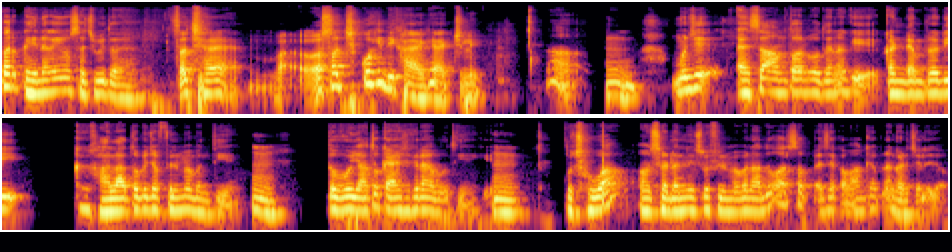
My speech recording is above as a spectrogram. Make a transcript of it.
पर कहीं ना कहीं वो सच भी तो है। सच है। और सच को ही दिखाया गया एक्चुअली हाँ। हम्म। मुझे ऐसा आमतौर पर होता है ना कि कंटेम्प्ररी हालातों पे जब फ़िल्में बनती है हम्म। तो वो या तो कैश ग्रैब होती है कि हम्म। कुछ हुआ और सडनली उस पर फ़िल्में बना दो और सब पैसे कमा के अपना घर चले जाओ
